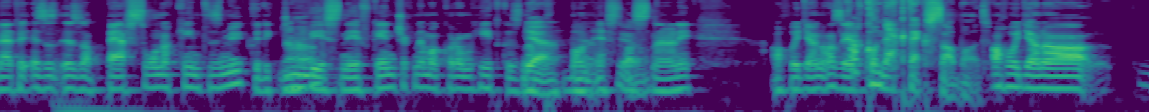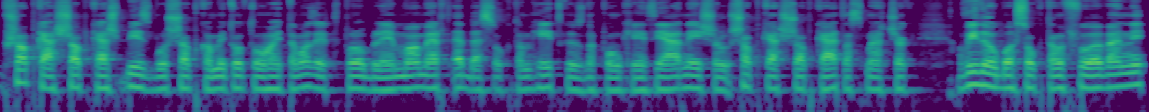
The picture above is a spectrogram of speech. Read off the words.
Mert ez, ez a perszónaként ez működik, művésznévként, csak nem akarom hétköznapban Ja, ja, ezt ja. használni. Ahogyan azért, Akkor nektek szabad. ahogyan a sapkás-sapkás baseball sapka, amit otthon hagytam, azért probléma, mert ebbe szoktam hétköznaponként járni, és a sapkás-sapkát azt már csak a videóba szoktam fölvenni,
